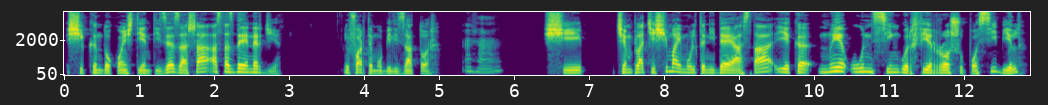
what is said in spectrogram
și când o conștientizez așa, asta îți dă energie. E foarte mobilizator. Uh-huh. Și ce îmi place și mai mult în ideea asta e că nu e un singur fir roșu posibil,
